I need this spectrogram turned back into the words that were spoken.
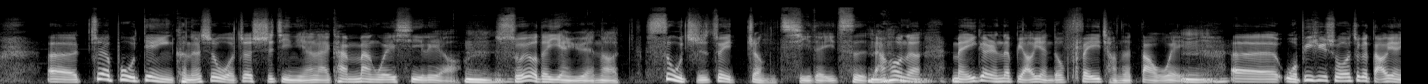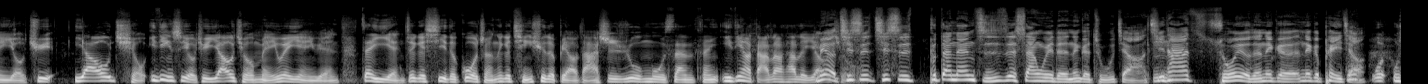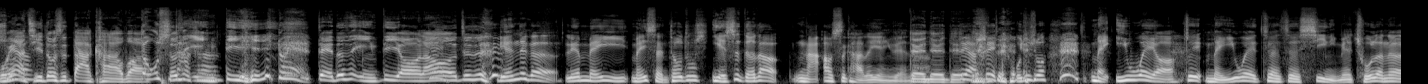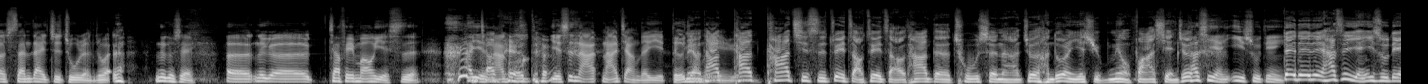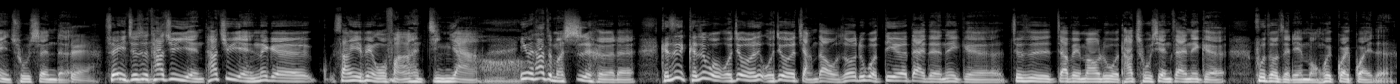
呃，这部电影可能是我这十几年来看漫威系列啊、哦，嗯，所有的演员呢、啊、素质最整齐的一次。然后呢，每一个人的表演都非常的到位。嗯，呃，我必须说，这个导演有去要求，一定是有去要求每一位演员在演这个戏的过程，那个情绪的表达是入木三分，一定要达到他的要求。没有，其实其实不单单只是这三位的那个主角，其他所有的那个那个配角，我我跟你讲，其实都是大咖，好不好？都是都是影帝，对 对，都是影帝哦。然后就是连那个连梅姨梅婶都都是也是得到拿奥斯卡的演员，啊，对对对，对啊。所以我就说每一位哦，这每一位在这戏里面，除了那三代蜘蛛人之外，那个谁，呃，那个加菲猫也是，他也拿过，也是拿拿奖的，也得奖。他他他其实最早最早他的出身啊，就是很多人也许没有发现，就是他是演艺术电影。对对对，他是演艺术电影出身的。对，所以就是他去演他去演那个商业片，我反而很惊讶，因为他怎么适合的？可是可是我我就我就有讲到，我说如果第二代的那个就是加菲猫，如果他出现在那个复仇者联盟，会怪怪的，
